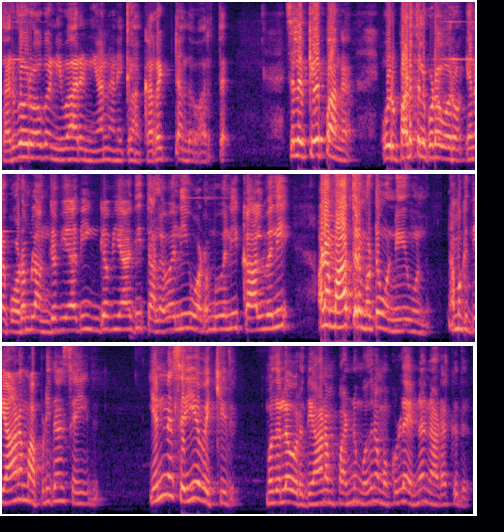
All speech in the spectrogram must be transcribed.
சர்வரோக நிவாரணியான்னு நினைக்கலாம். கரெக்ட் அந்த வார்த்தை. சிலர் கேட்பாங்க ஒரு படத்துல கூட வரும் எனக்கு உடம்புல அங்க வியாதி இங்க வியாதி தலைவலி உடம்பு வலி கால் வலி. ஆனா மாத்திரை மட்டும் ஒன்றே ஒண்ணு. நமக்கு தியானம் அப்படிதான் செய்யுது. என்ன செய்ய வைக்குது? முதல்ல ஒரு தியானம் பண்ணும்போது நமக்குள்ள என்ன நடக்குது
